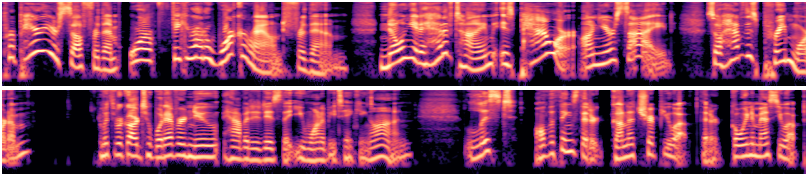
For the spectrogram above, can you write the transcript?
prepare yourself for them or figure out a workaround for them. Knowing it ahead of time is power on your side. So have this pre mortem with regard to whatever new habit it is that you want to be taking on, list all the things that are going to trip you up, that are going to mess you up.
